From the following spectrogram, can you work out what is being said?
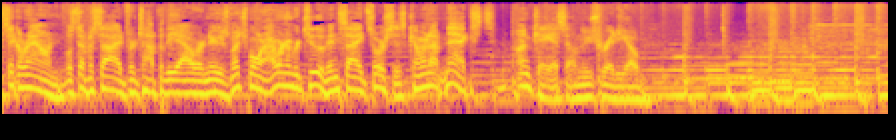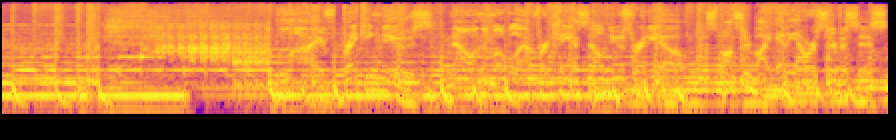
Stick around. We'll step aside for top of the hour news. Much more. Hour number two of Inside Sources coming up next on KSL News Radio. Breaking news. Now on the mobile app for KSL News Radio. Sponsored by Any Hour Services.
